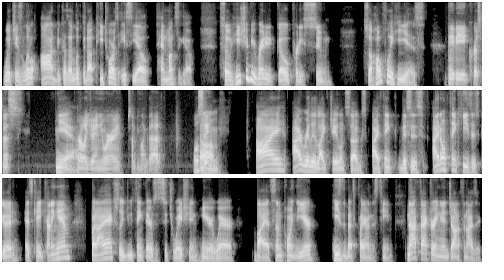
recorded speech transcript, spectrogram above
which is a little odd because I looked it up. He tore his ACL 10 months ago. So he should be ready to go pretty soon. So hopefully he is. Maybe Christmas, Yeah. early January, something like that. We'll see. Um, I I really like Jalen Suggs. I think this is. I don't think he's as good as Cade Cunningham, but I actually do think there's a situation here where by at some point in the year he's the best player on this team. Not factoring in Jonathan Isaac.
